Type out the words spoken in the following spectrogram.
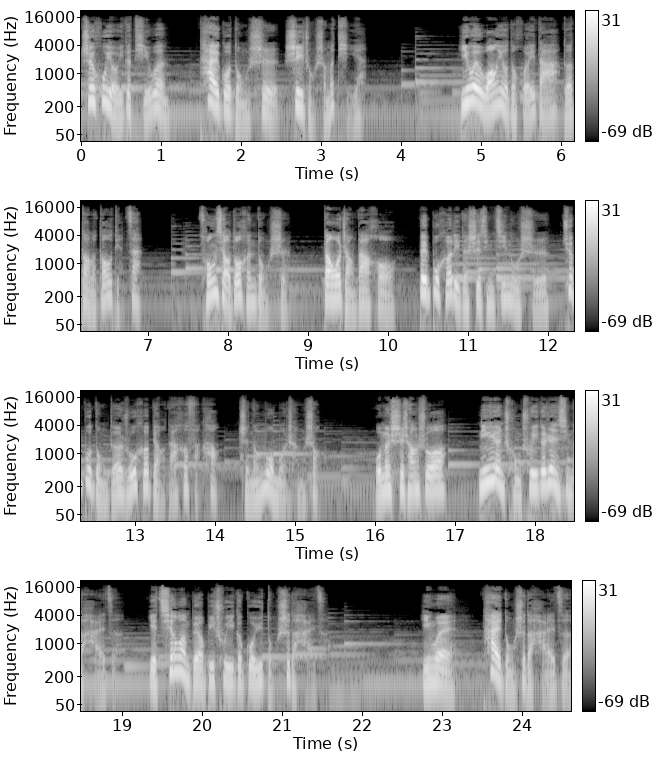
知乎有一个提问：太过懂事是一种什么体验？一位网友的回答得到了高点赞。从小都很懂事，当我长大后被不合理的事情激怒时，却不懂得如何表达和反抗，只能默默承受。我们时常说，宁愿宠出一个任性的孩子，也千万不要逼出一个过于懂事的孩子。因为太懂事的孩子，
